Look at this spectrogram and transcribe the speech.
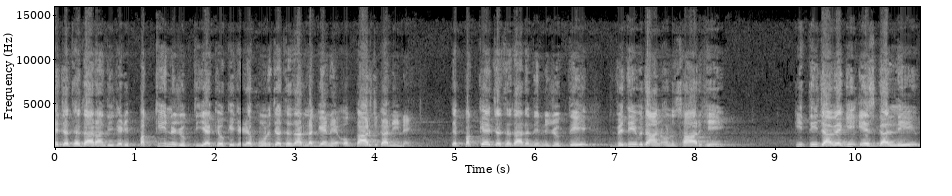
ਜਥੇਦਾਰਾਂ ਦੀ ਜਿਹੜੀ ਪੱਕੀ ਨਿਯੁਕਤੀ ਹੈ, ਕਿਉਂਕਿ ਜਿਹੜੇ ਹੁਣ ਜਥੇਦਾਰ ਲੱਗੇ ਨੇ, ਉਹ ਕਾਰਜਕਾਰੀ ਨੇ। ਤੇ ਪੱਕੇ ਜਥੇਦਾਰਾਂ ਦੀ ਨਿਯੁਕਤੀ ਵਿਧੀ ਵਿਧਾਨ ਅਨੁਸਾਰ ਹੀ ਕੀਤੀ ਜਾਵੇਗੀ। ਇਸ ਗੱਲ ਲਈ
